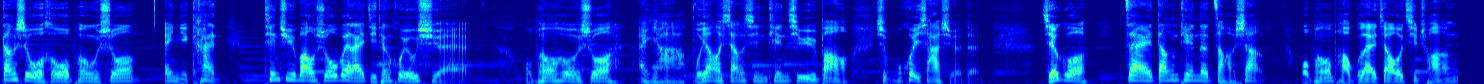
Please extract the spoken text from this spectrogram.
当时我和我朋友说：“哎，你看，天气预报说未来几天会有雪。”我朋友和我说：“哎呀，不要相信天气预报，是不会下雪的。”结果，在当天的早上，我朋友跑过来叫我起床。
